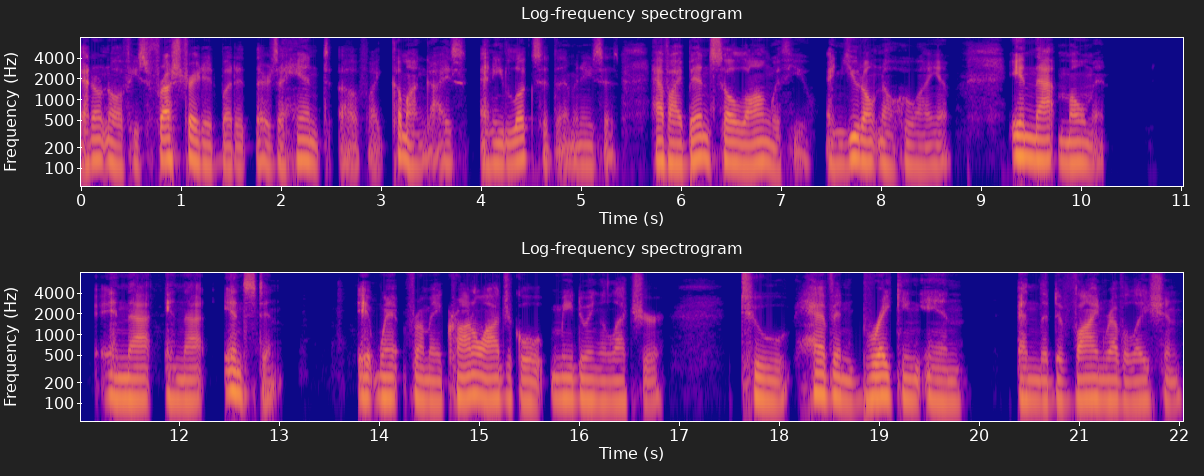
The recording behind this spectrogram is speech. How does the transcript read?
I don't know if he's frustrated, but it, there's a hint of like, "Come on, guys!" And he looks at them and he says, "Have I been so long with you, and you don't know who I am?" In that moment, in that in that instant, it went from a chronological me doing a lecture to heaven breaking in and the divine revelation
